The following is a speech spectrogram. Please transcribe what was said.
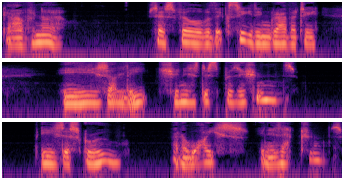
Governor, says Phil with exceeding gravity, he's a leech in his dispositions. He's a screw and a wice in his actions,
